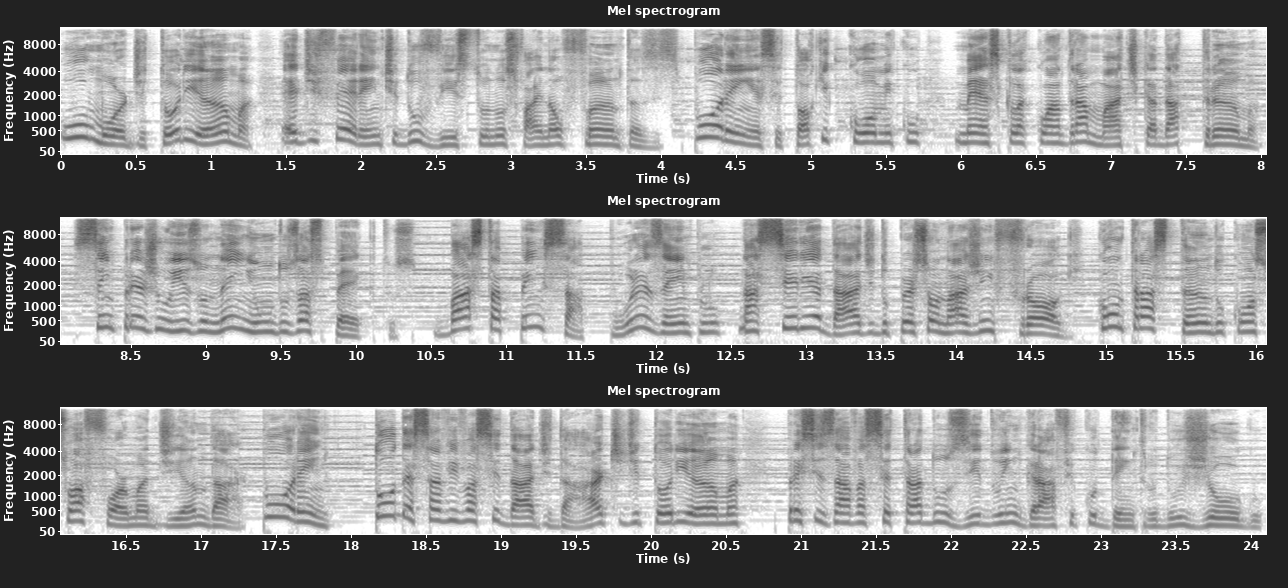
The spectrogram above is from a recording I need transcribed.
O humor de Toriyama é diferente do visto nos Final Fantasies, porém esse toque cômico mescla com a dramática da trama, sem prejuízo nenhum dos aspectos. Basta pensar, por exemplo, na seriedade do personagem Frog, contrastando com a sua forma de andar. Porém, toda essa vivacidade da arte de Toriyama precisava ser traduzido em gráfico dentro do jogo,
